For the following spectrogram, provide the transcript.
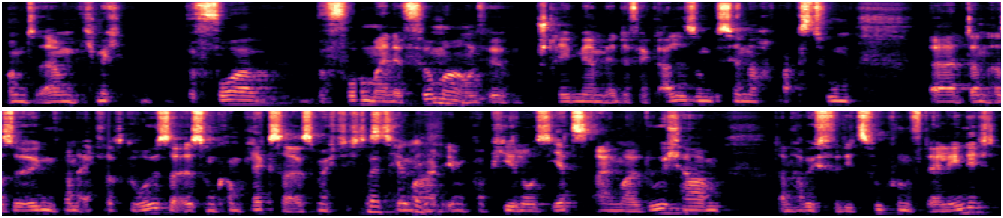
Und ähm, ich möchte bevor, bevor meine Firma, und wir streben ja im Endeffekt alle so ein bisschen nach Wachstum, äh, dann also irgendwann etwas größer ist und komplexer ist, möchte ich das Natürlich. Thema halt eben papierlos jetzt einmal durchhaben. Dann habe ich es für die Zukunft erledigt.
